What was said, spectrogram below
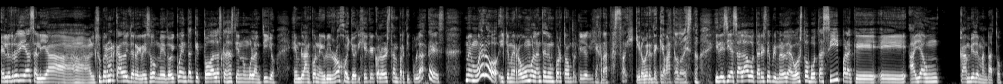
El otro día salía al supermercado y de regreso me doy cuenta que todas las casas tienen un volantillo en blanco, negro y rojo. Yo dije, ¿qué colores tan particulares? Me muero. Y que me robo un volante de un portón porque yo dije, rata soy, quiero ver de qué va todo esto. Y decía, sala a votar este primero de agosto, vota sí para que eh, haya un cambio de mandato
